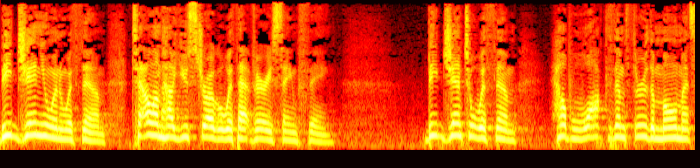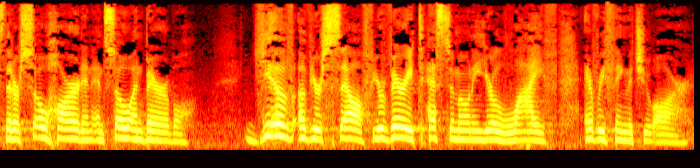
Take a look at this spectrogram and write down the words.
Be genuine with them. Tell them how you struggle with that very same thing. Be gentle with them. Help walk them through the moments that are so hard and, and so unbearable. Give of yourself, your very testimony, your life, everything that you are.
